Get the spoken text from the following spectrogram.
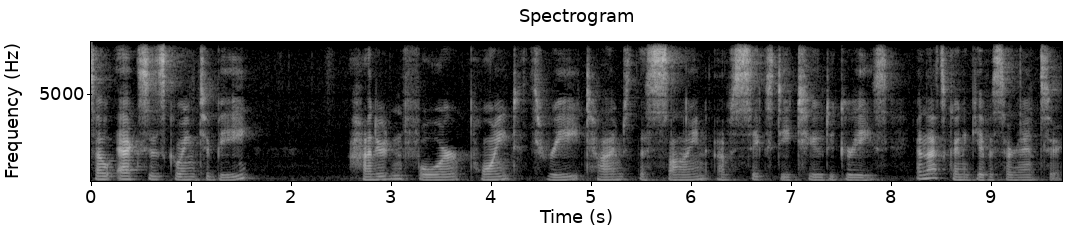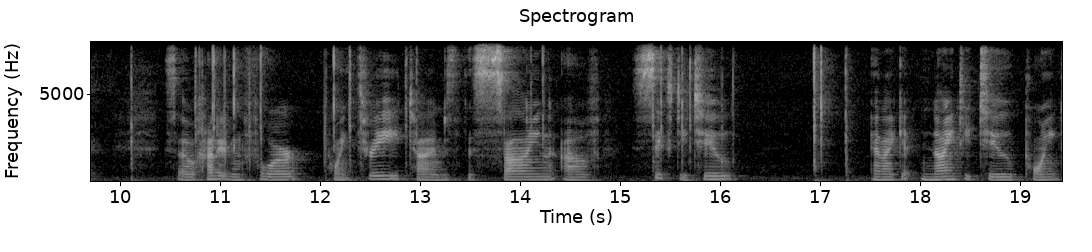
So x is going to be 104.3 times the sine of 62 degrees. And that's going to give us our answer. So 104.3 times the sine of 62, and I get 92.1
